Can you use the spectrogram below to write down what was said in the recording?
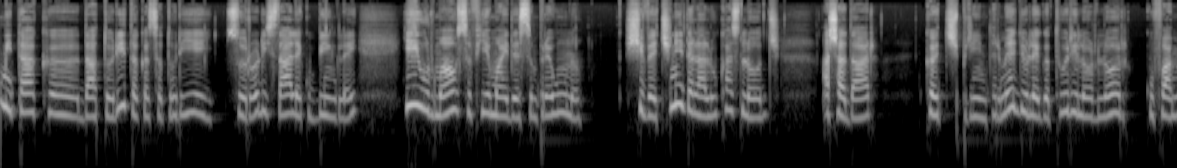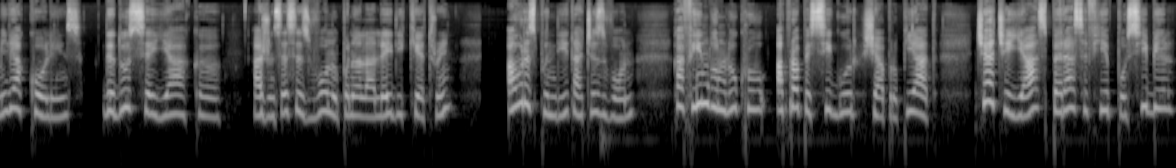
umitea că, datorită căsătoriei surorii sale cu Bingley, ei urmau să fie mai des împreună. Și vecinii de la Lucas Lodge, așadar, căci prin intermediul legăturilor lor cu familia Collins, deduse ea că ajunsese zvonul până la Lady Catherine, au răspândit acest zvon ca fiind un lucru aproape sigur și apropiat, ceea ce ea spera să fie posibil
